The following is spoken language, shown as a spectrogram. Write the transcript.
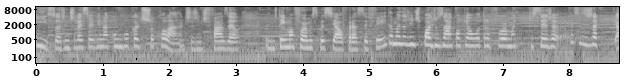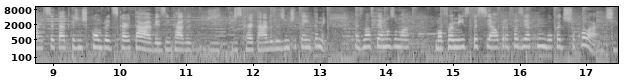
Isso, a gente vai servir na cumbuca de chocolate. A gente faz ela. A gente tem uma forma especial para ser feita, mas a gente pode usar qualquer outra forma que seja. Esses acetatos que a gente compra descartáveis em casa de descartáveis, a gente tem também. Mas nós temos uma, uma forminha especial para fazer a cumbuca de chocolate.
